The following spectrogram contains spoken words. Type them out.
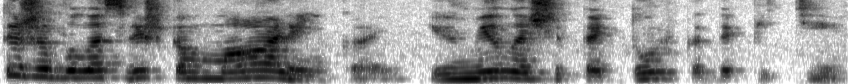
Ты же была слишком маленькой и умела считать только до пяти.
